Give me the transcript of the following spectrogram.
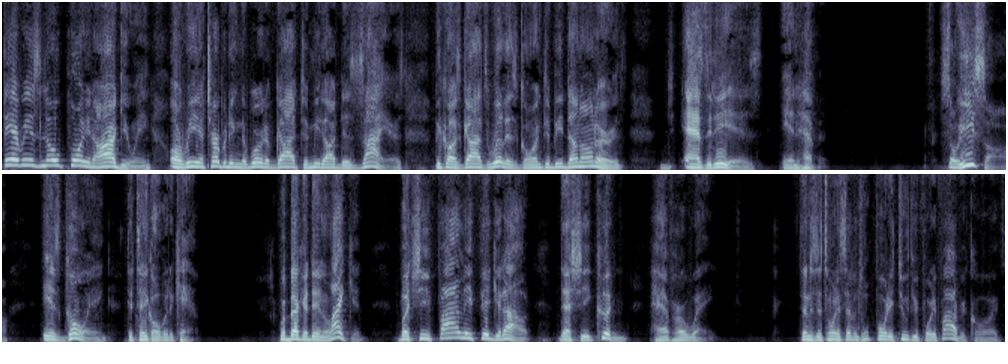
There is no point in arguing or reinterpreting the word of God to meet our desires because God's will is going to be done on earth as it is in heaven. So Esau is going to take over the camp. Rebecca didn't like it, but she finally figured out that she couldn't have her way. Genesis 27, 42 through 45 records,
